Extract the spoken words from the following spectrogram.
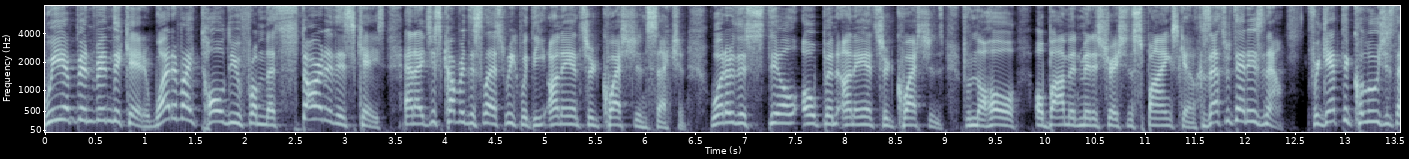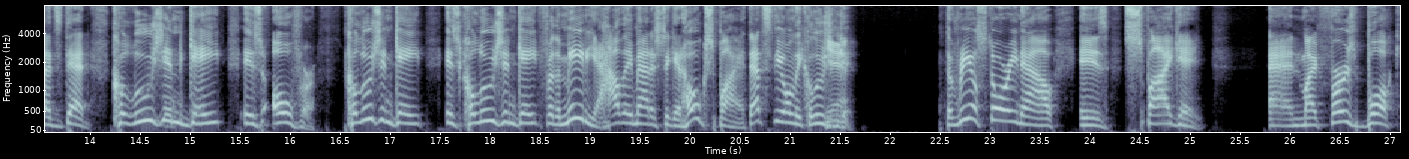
We have been vindicated. What have I told you from the start of this case? And I just covered this last week with the unanswered questions section. What are the still open unanswered questions from the whole Obama administration spying scandal? Because that's what that is now. Forget the collusions, that's dead. Collusion gate is over. Collusion gate is collusion gate for the media, how they managed to get hoaxed by it. That's the only collusion Yeah. gate. The real story now is Spygate. And my first book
